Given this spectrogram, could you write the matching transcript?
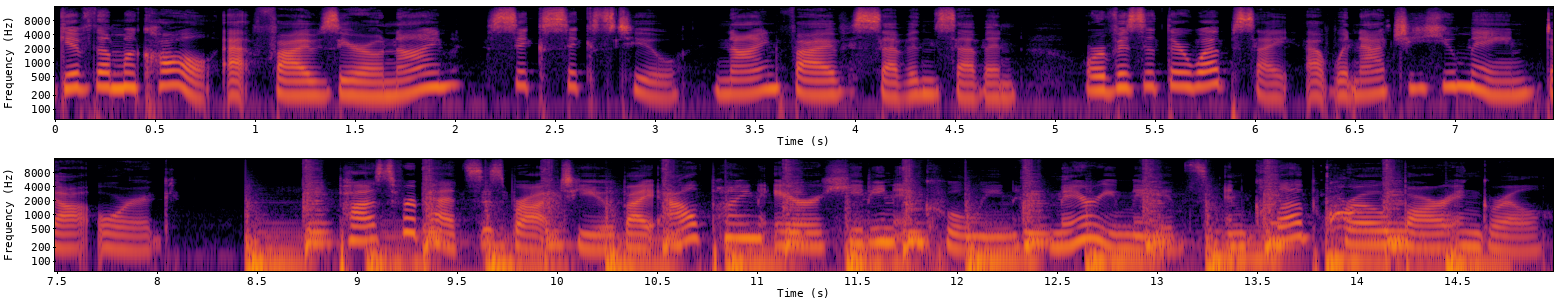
Give them a call at 509 662 9577 or visit their website at wenatcheehumane.org. Paws for Pets is brought to you by Alpine Air Heating and Cooling, Merry Maids, and Club Crow Bar and Grill.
